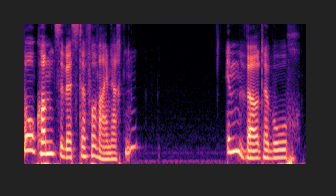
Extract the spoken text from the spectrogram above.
Wo kommt Silvester vor Weihnachten? Im Wörterbuch.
